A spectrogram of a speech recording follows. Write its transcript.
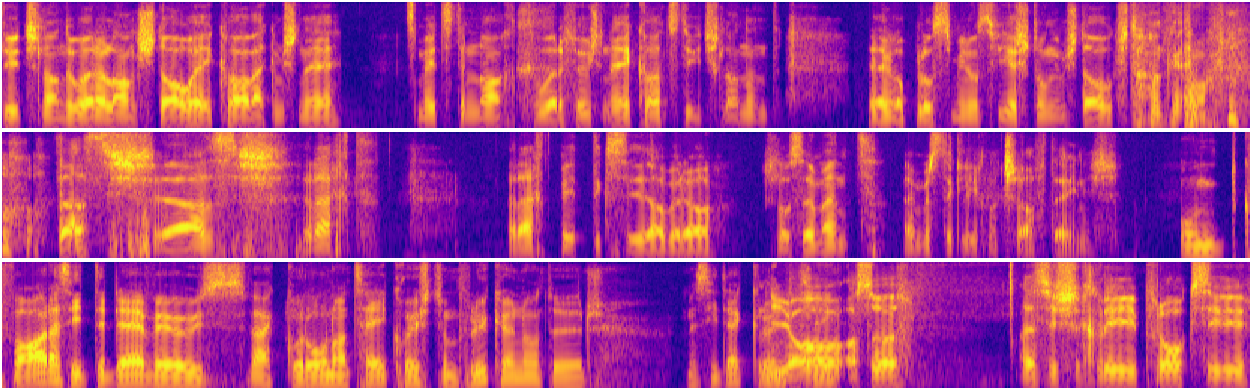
Deutschland einen langen Stau hatten, wegen dem Schnee. Jetzt in der Nacht sehr viel Schnee gehabt in Deutschland und ja, ich glaube plus minus vier Stunden im Stau gestanden. Das ist, ja, das ist recht, recht bitter gewesen, aber ja, schlussendlich haben wir es dann gleich noch geschafft, einmal. Und gefahren seid ihr dann, weil es wegen Corona heikel ist zum Fliegen, oder? Wir sind dort Gründe Ja, gewesen? also es ist ein bisschen gewesen,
